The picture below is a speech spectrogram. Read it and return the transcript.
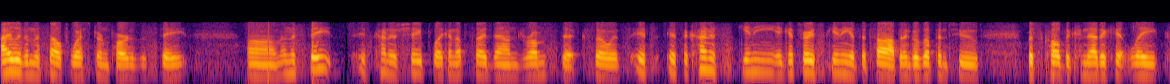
I live in the southwestern part of the state, um, and the state is kind of shaped like an upside down drumstick. So it's it's it's a kind of skinny. It gets very skinny at the top, and it goes up into what's called the Connecticut Lakes.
